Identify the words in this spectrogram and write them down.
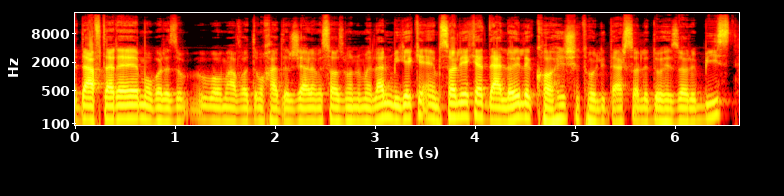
دفتر مبارزه با مواد مخدر جرم سازمان ملل میگه که امسال یکی از دلایل کاهش تولید در سال 2020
